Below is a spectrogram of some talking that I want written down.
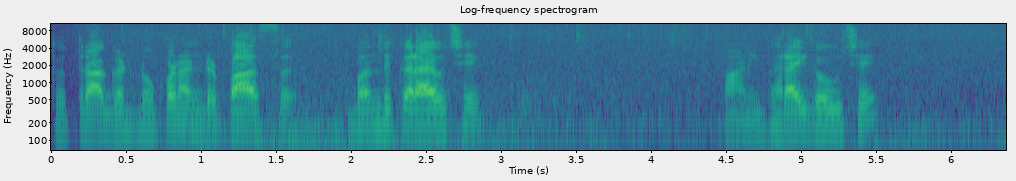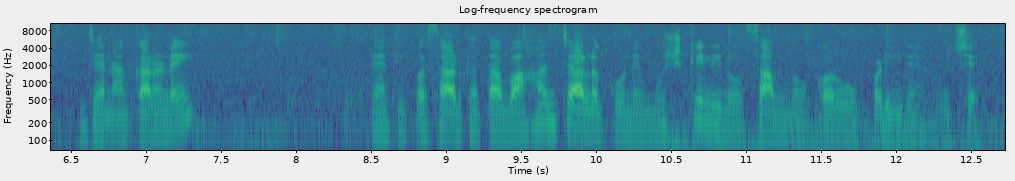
તો ત્રાગડનો પણ અંડરપાસ બંધ કરાયો છે. પાણી ભરાઈ ગયું છે. જેના કારણે ત્યાંથી પસાર થતા વાહન ચાલકોને મુશ્કેલીનો સામનો કરવો પડી રહ્યો છે.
